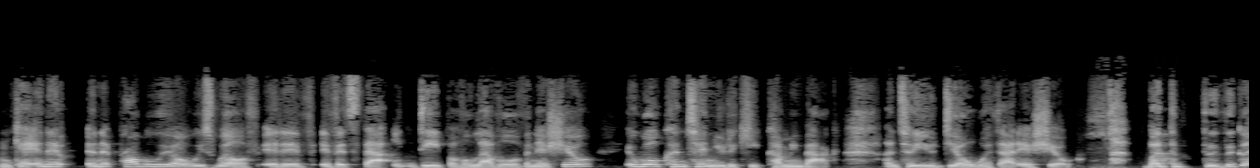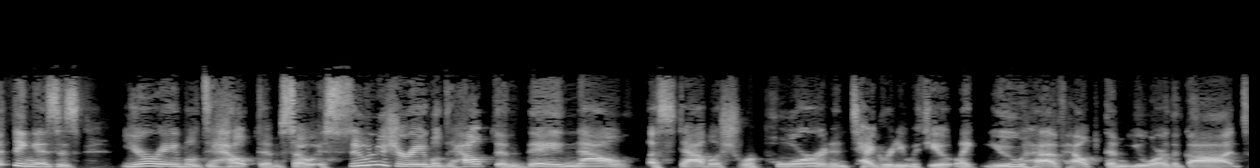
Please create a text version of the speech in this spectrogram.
Okay, and it and it probably always will if it if, if it's that deep of a level of an issue, it will continue to keep coming back until you deal with that issue. But the, the, the good thing is, is you're able to help them. So as soon as you're able to help them, they now establish rapport and integrity with you. Like you have helped them. You are the gods.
